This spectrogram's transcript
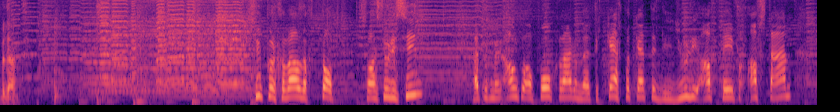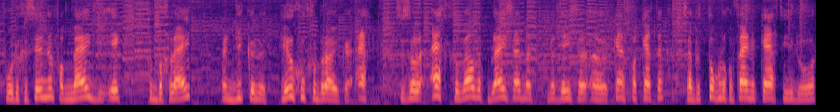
Bedankt. Super geweldig top. Zoals jullie zien heb ik mijn auto al volgeladen met de kerstpakketten die jullie afgeven, afstaan voor de gezinnen van mij die ik begeleid. En die kunnen het heel goed gebruiken, echt. Ze zullen echt geweldig blij zijn met, met deze uh, kerstpakketten. Ze hebben toch nog een fijne kerst hierdoor.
